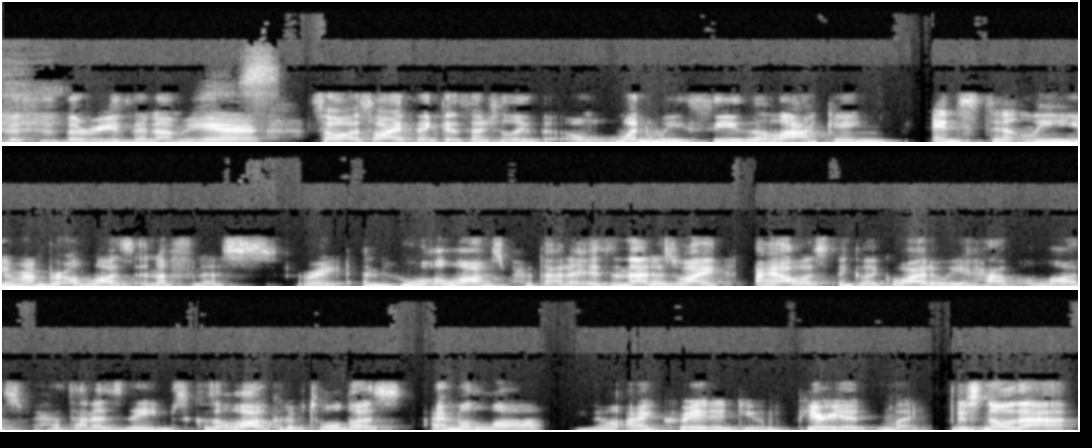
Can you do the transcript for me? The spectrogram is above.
this is the reason I'm here. Yes. So, so I think essentially the, when we see the lacking, instantly you remember Allah's enoughness, right? And who Allah subhanahu wa ta'ala is. And that is why I always think like, why do we have Allah subhanahu wa ta'ala's names? Because Allah could have told us, I'm Allah. You know, I created you, period. Like, just know that.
